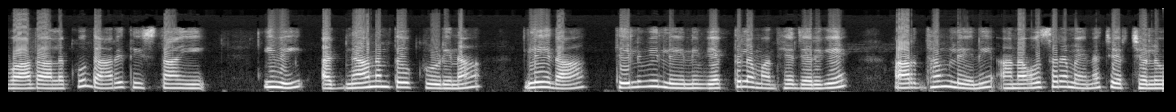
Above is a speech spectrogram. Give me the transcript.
వాదాలకు దారితీస్తాయి. ఇవి అజ్ఞానంతో కూడిన లేదా తెలివి లేని వ్యక్తుల మధ్య జరిగే అర్థం లేని అనవసరమైన చర్చలు.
